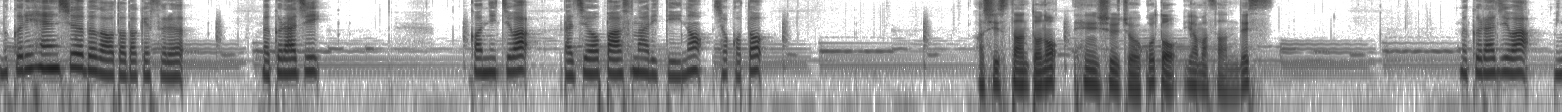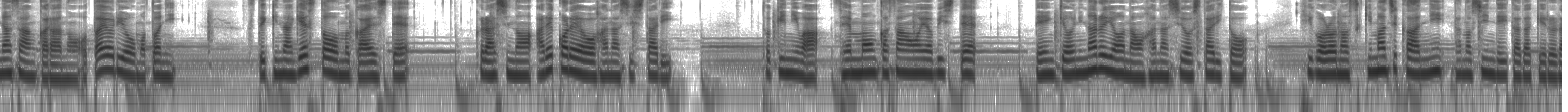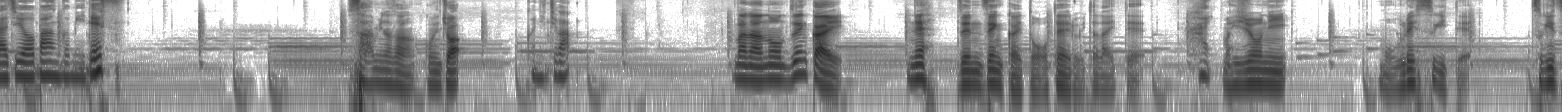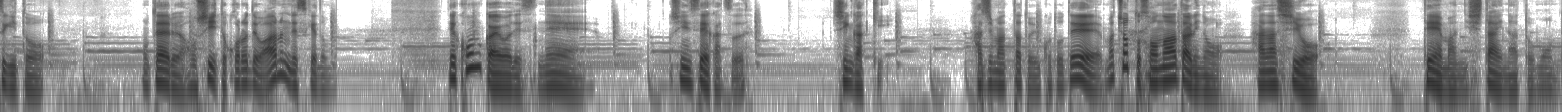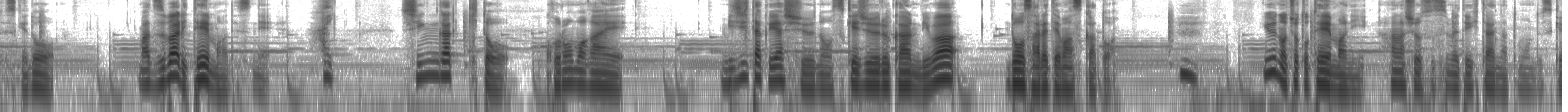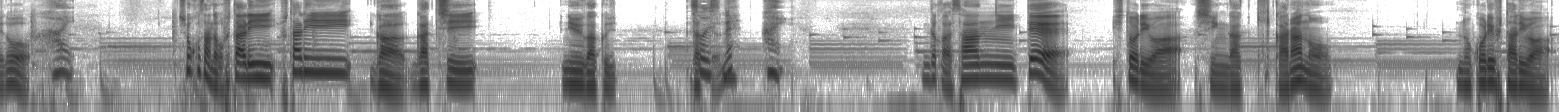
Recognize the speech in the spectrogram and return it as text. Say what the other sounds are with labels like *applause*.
むくり編集部がお届けするむくラジこんにちは。ラジオパーソナリティのしょこと。アシスタントの編集長こと山さんです。むくラジは皆さんからのお便りをもとに素敵なゲストをお迎えして暮らしのあれこれをお話ししたり時には専門家さんをお呼びして勉強になるようなお話をしたりと日頃の隙間時間に楽しんでいただけるラジオ番組です。さあ皆さんこんにちは。こんにちは。まああの前回ね前々回とお便りをいただいて、はい。まあ、非常にもう嬉しすぎて次々とお便りが欲しいところではあるんですけども。で今回はですね新生活新学期始まったということで、まあ、ちょっとそのあたりの話をテーマにしたいなと思うんですけど、まあ、ズバリテーマはですねはい。新学期と衣替え身支度や収納スケジュール管理はどうされてますかと。うん。いうのをちょっとテーマに話を進めていきたいなと思うんですけどはい。しょこさんとか2人2人がガチ入学だったよね？そうですね。はいだから3人いて1人は新学期からの残り2人は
